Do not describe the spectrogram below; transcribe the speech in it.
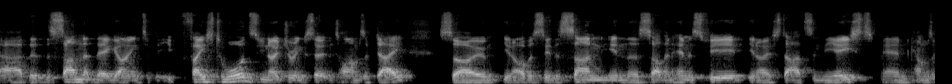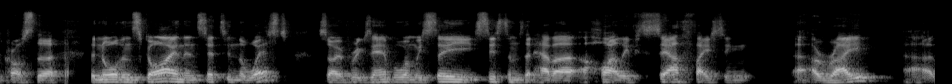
uh, the, the sun that they're going to be faced towards you know during certain times of day. So you know obviously the sun in the southern hemisphere you know starts in the east and comes across the the northern sky and then sets in the west. So for example when we see systems that have a, a highly south facing uh, array uh,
